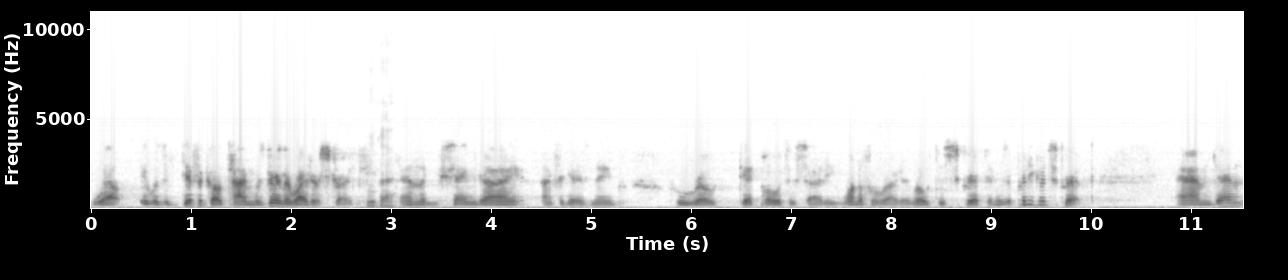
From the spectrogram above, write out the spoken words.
well, it was a difficult time. It was during the writer's strike. Okay. And the same guy, I forget his name, who wrote Dead Poets Society, wonderful writer, wrote the script, and it was a pretty good script. And then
